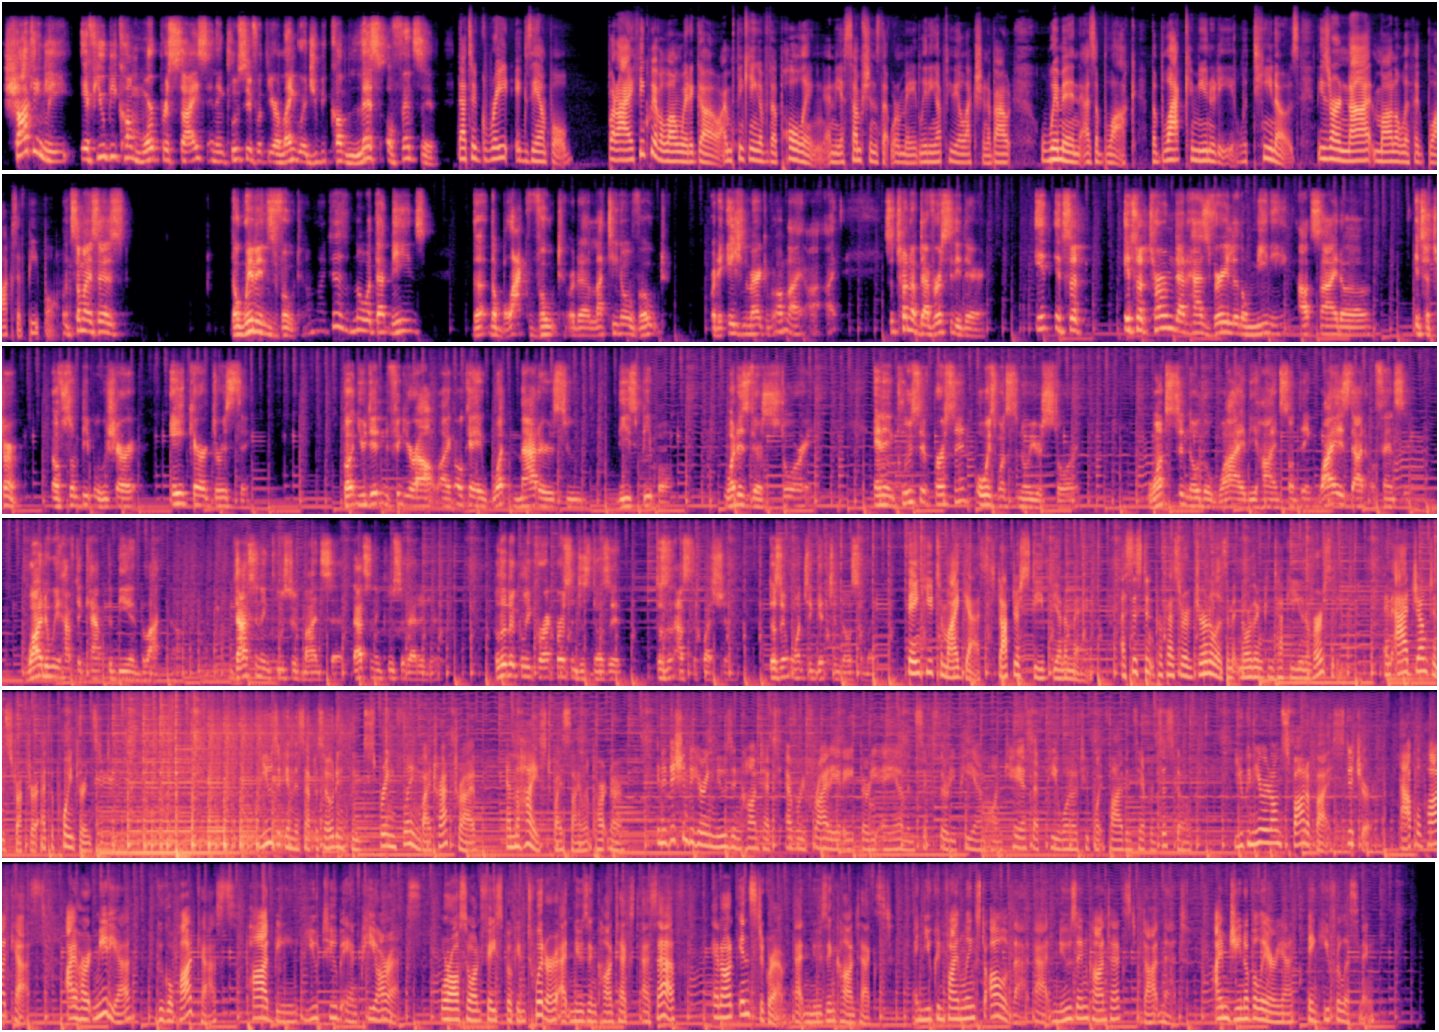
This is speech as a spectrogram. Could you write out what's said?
Shockingly, if you become more precise and inclusive with your language, you become less offensive. That's a great example, but I think we have a long way to go. I'm thinking of the polling and the assumptions that were made leading up to the election about women as a block, the black community, Latinos. These are not monolithic blocks of people. When somebody says the women's vote, I'm like, I don't know what that means the the black vote or the Latino vote or the Asian American vote. I'm like, I, I, it's a ton of diversity there. It, it's a it's a term that has very little meaning outside of it's a term of some people who share a characteristic. But you didn't figure out like, okay, what matters to these people? What is their story? An inclusive person always wants to know your story wants to know the why behind something. Why is that offensive? Why do we have to cap the B in black now? That's an inclusive mindset. That's an inclusive editor. Politically correct person just does it, doesn't ask the question, doesn't want to get to know somebody. Thank you to my guest, Dr. Steve Bien-Aimé, Assistant Professor of Journalism at Northern Kentucky University, and adjunct instructor at the Poynter Institute. Music in this episode includes Spring Fling by Track Tribe and The Heist by Silent Partner. In addition to hearing news in context every Friday at 8:30 a.m. and 6:30 p.m. on KSFP 102.5 in San Francisco, you can hear it on Spotify, Stitcher, Apple Podcasts, iHeartMedia, Google Podcasts, Podbean, YouTube, and PRX. We're also on Facebook and Twitter at News in Context SF and on Instagram at News in Context. And you can find links to all of that at newsincontext.net. I'm Gina Baleria. Thank you for listening.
